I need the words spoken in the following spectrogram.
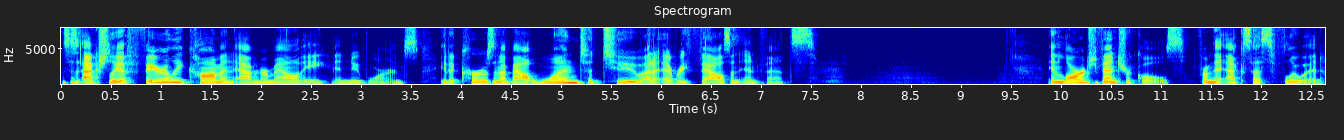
This is actually a fairly common abnormality in newborns. It occurs in about one to two out of every thousand infants. Enlarged ventricles from the excess fluid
